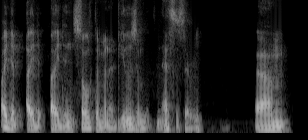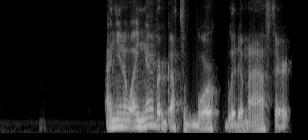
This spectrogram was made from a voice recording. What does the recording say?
I'd I'd I'd insult him and abuse him if necessary. Um and you know, I never got to work with him after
